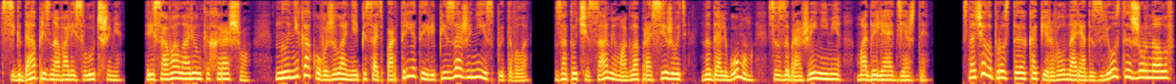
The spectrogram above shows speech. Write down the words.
всегда признавались лучшими. Рисовала Аленка хорошо, но никакого желания писать портреты или пейзажи не испытывала, зато часами могла просиживать над альбомом с изображениями модели одежды. Сначала просто копировала наряды звезд из журналов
